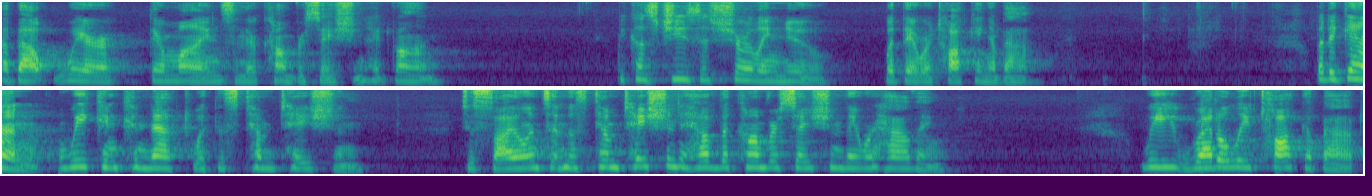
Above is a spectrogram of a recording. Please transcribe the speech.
about where their minds and their conversation had gone. Because Jesus surely knew what they were talking about. But again, we can connect with this temptation to silence and this temptation to have the conversation they were having. We readily talk about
